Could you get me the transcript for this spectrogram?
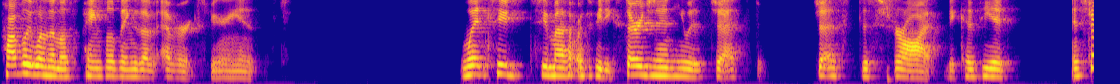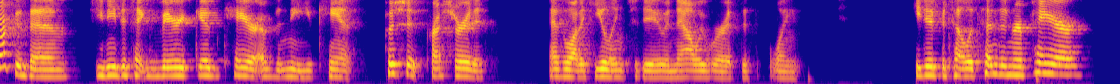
Probably one of the most painful things I've ever experienced. Went to to my orthopedic surgeon. He was just just distraught because he had instructed them you need to take very good care of the knee. You can't push it, pressure it. It has a lot of healing to do. And now we were at this point. He did patella tendon repair.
